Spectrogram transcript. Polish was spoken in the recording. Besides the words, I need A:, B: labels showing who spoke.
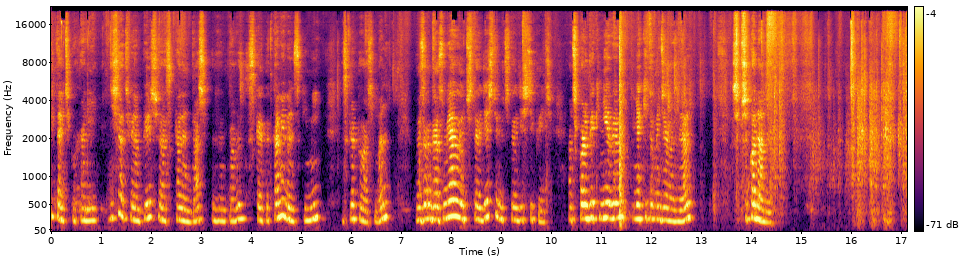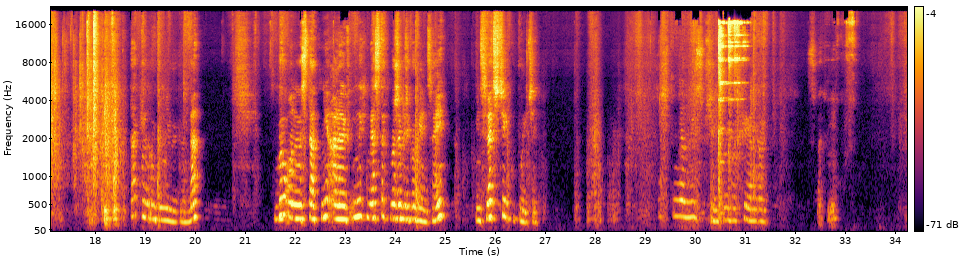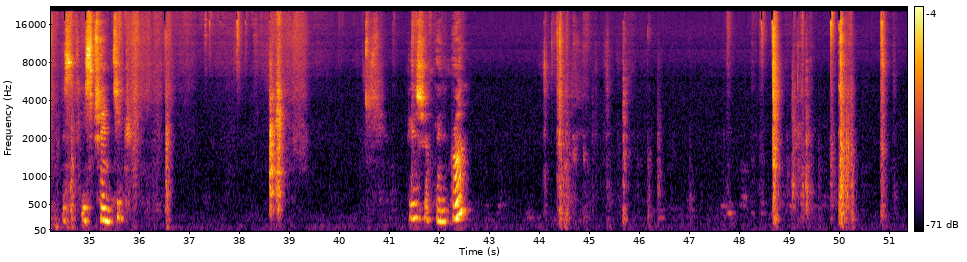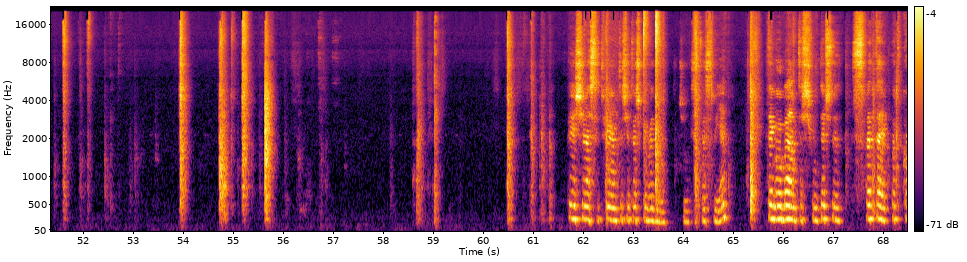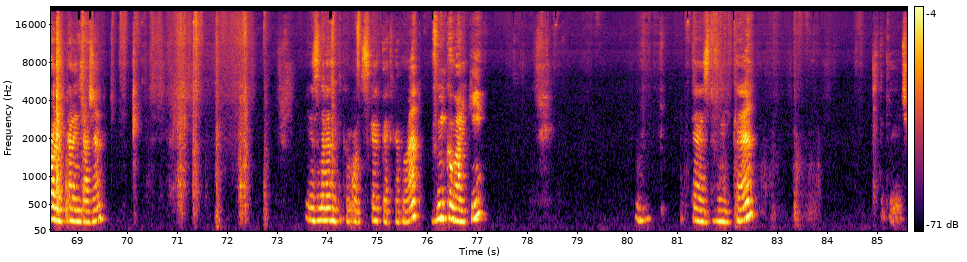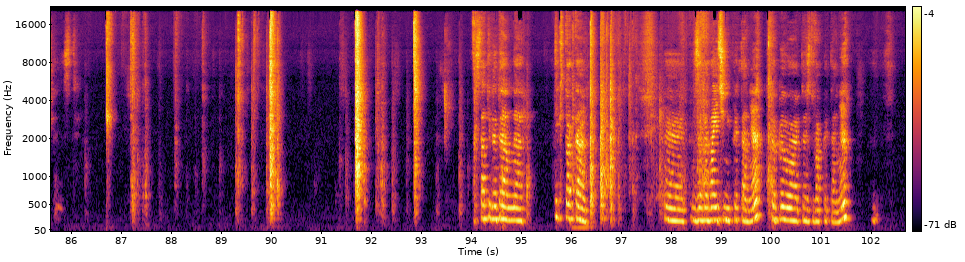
A: Witajcie kochani. Dzisiaj otwieram pierwszy raz kalendarz adwentowy z skarpetkami męskimi ze sklepu Rossmann. Rozmiary 40 do 45. Aczkolwiek nie wiem jaki to będzie rozmiar. Się przekonamy. Tak on ogólnie wygląda. Był on ostatni, ale w innych miastach może być go więcej. Więc lećcie i kupujcie. Miałam mi sprzęt, nie otwieram, oj, spadł mi. Jest sprzęcik. Pierwsze okienko. Pierwszy raz otwieram, to się troszkę wiadomo, człowiek stresuje. Tego ubrałam też świąteczny sweterek pod kolor kalendarzem. Ja znalazłam taką o, skarpetkę była. W Mikołajki. Teraz dwójkę. Dwójeczka jest. Ostatnio dodałam na TikToka e, zadawajcie mi pytania. To było też dwa pytania.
